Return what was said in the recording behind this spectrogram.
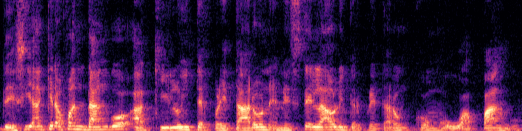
decían que era fandango, aquí lo interpretaron, en este lado lo interpretaron como guapango.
